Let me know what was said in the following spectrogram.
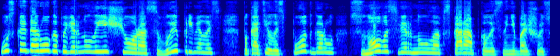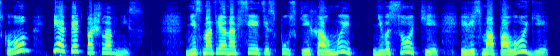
Узкая дорога повернула еще раз, выпрямилась, покатилась под гору, снова свернула, вскарабкалась на небольшой склон и опять пошла вниз. Несмотря на все эти спуски и холмы, невысокие и весьма пологие,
